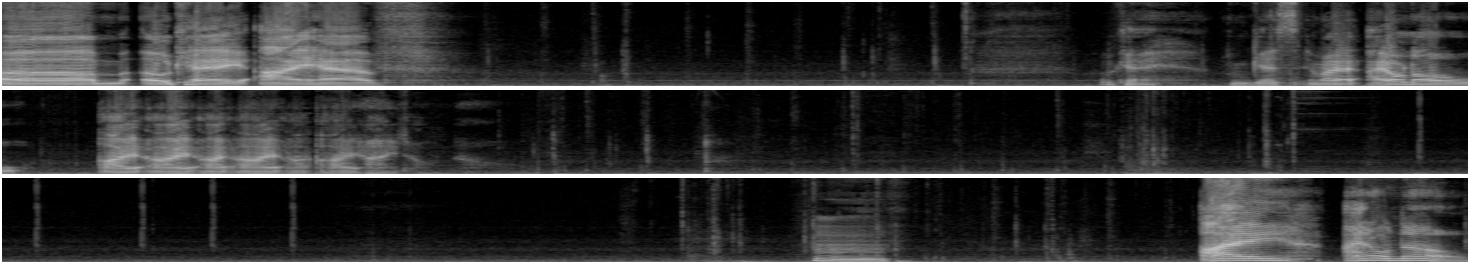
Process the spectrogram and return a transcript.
Um, okay, I have. Okay, I'm guessing. Am I? I don't know. I, I, I, I, I, I, I don't Hmm. I I don't know.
